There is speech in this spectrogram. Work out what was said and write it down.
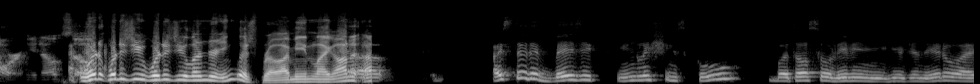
hour, you know. So where where did you where did you learn your English, bro? I mean, like, on, on Uh, I studied basic English in school, but also living in Rio de Janeiro, I,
